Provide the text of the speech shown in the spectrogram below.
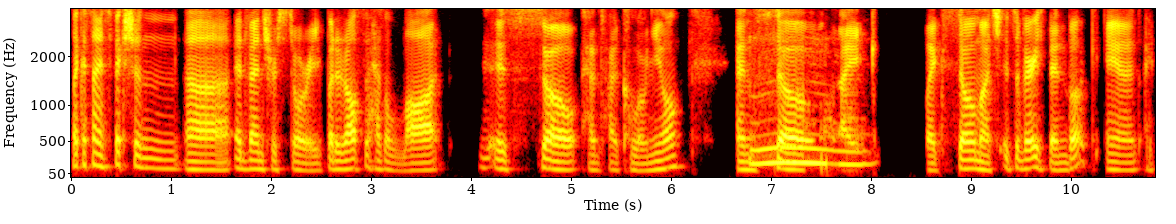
like a science fiction uh, adventure story, but it also has a lot is so anti-colonial and so Mm. like like so much. It's a very thin book, and I,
